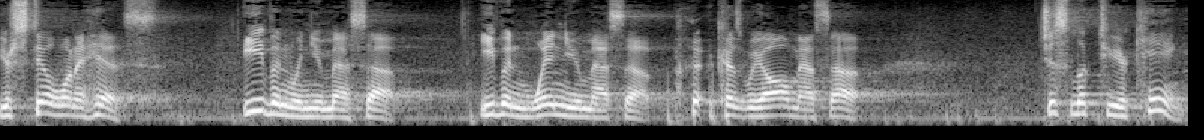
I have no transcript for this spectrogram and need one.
You're still one of His, even when you mess up, even when you mess up, because we all mess up. Just look to your King.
